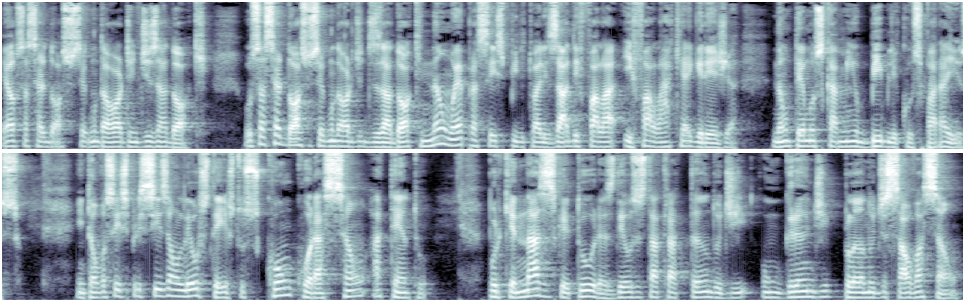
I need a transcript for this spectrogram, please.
é o sacerdócio segundo a ordem de Zadok. O sacerdócio segundo a ordem de Zadok não é para ser espiritualizado e falar, e falar que é a igreja. Não temos caminho bíblicos para isso. Então vocês precisam ler os textos com coração atento. Porque nas Escrituras Deus está tratando de um grande plano de salvação.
